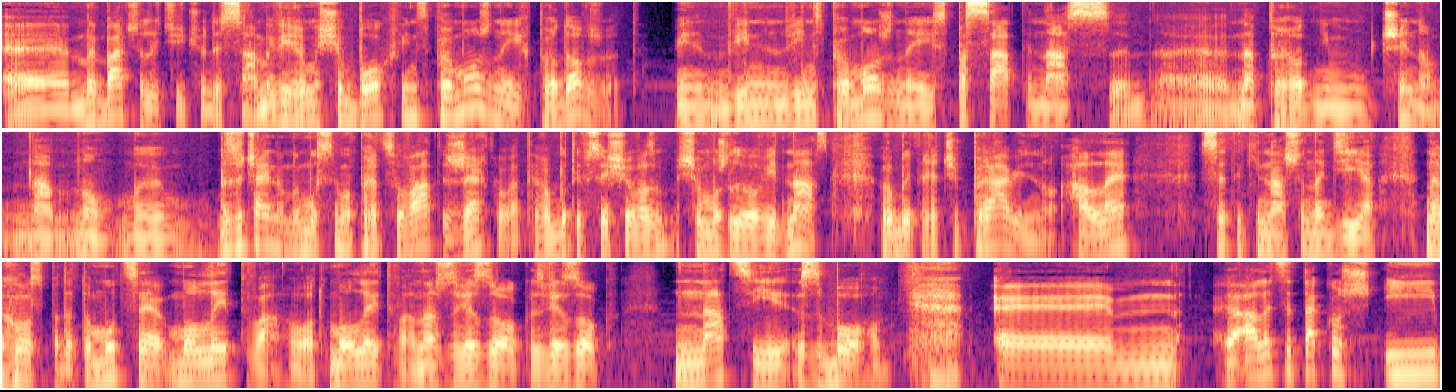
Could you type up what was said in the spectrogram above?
Е, ми бачили ці чудеса. Ми віримо, що Бог він спроможний їх продовжувати. Він він, він спроможний спасати нас е, надприроднім чином. Нам ну ми звичайно ми мусимо працювати, жертвувати, робити все, що що можливо від нас, робити речі правильно, але все-таки наша надія на Господа. Тому це молитва, от молитва, наш зв'язок, зв'язок нації з Богом. Е, але це також і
